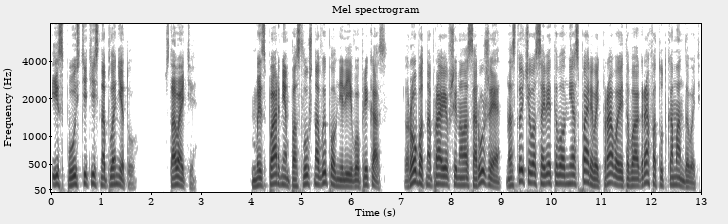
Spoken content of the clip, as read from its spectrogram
и спуститесь на планету. Вставайте. Мы с парнем послушно выполнили его приказ. Робот, направивший на нас оружие, настойчиво советовал не оспаривать право этого аграфа тут командовать.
